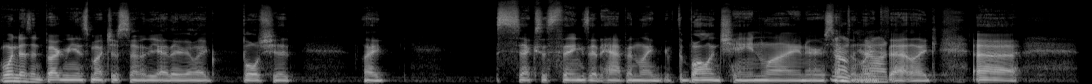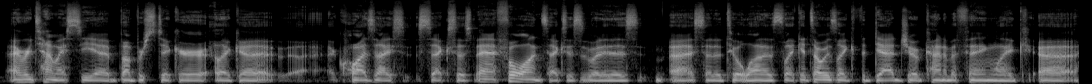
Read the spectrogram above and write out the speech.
one doesn't bug me as much as some of the other like bullshit, like sexist things that happen, like the ball and chain line or something like that. Like uh, every time I see a bumper sticker, like a, a quasi sexist, eh, full on sexist is what it is. Uh, I said it to Alana. It's like it's always like the dad joke kind of a thing, like. Uh,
